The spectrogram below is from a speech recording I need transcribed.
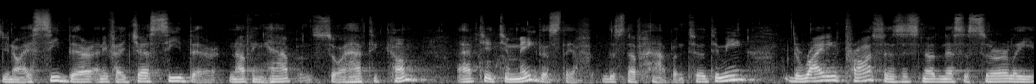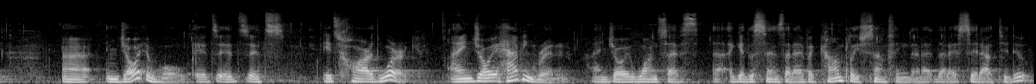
You know, I sit there, and if I just sit there, nothing happens. So I have to come, I have to, to make the stuff, the stuff happen. So to me, the writing process is not necessarily uh, enjoyable. It's, it's, it's, it's hard work. I enjoy having written. I enjoy once I've, I get the sense that I've accomplished something that I, that I set out to do.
